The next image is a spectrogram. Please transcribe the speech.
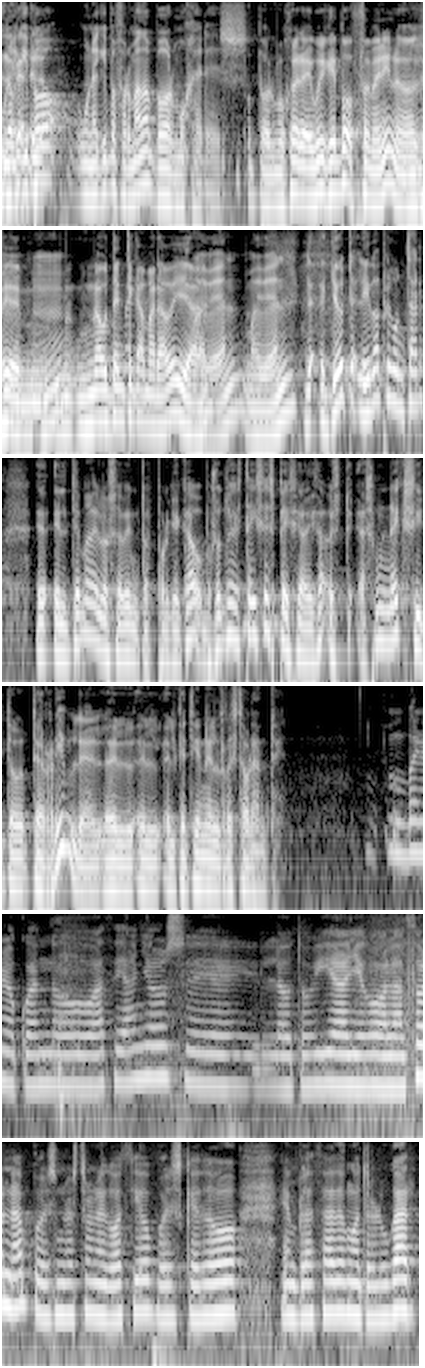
un Lo que- equipo, un equipo formado por mujeres. Por mujeres, un equipo femenino, es decir, una auténtica maravilla. Muy bien, muy bien. Yo te- le iba a preguntar eh, el, tema de los eventos, porque claro, vosotros estáis especializados, es un éxito terrible el, el- el- el que tiene el restaurante. Bueno, cuando hace años eh, la autovía llegó a la zona, pues nuestro negocio pues quedó emplazado en otro lugar.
